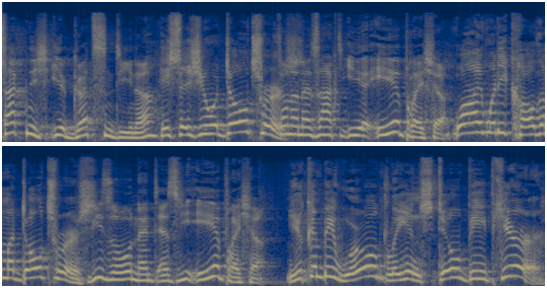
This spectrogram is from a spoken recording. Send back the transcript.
sagt nicht ihr Götzendiener, He says, You adulterers. sondern er sagt ihr Ehebrecher. Why would he call them adulterers? Wieso nennt er sie Ehebrecher? You can be worldly and still be pure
